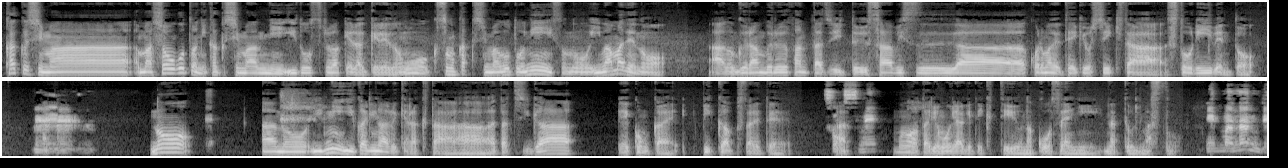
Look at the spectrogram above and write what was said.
各島、まあ、章ごとに各島に移動するわけだけれども、その各島ごとに、その、今までの、あの、グランブルーファンタジーというサービスが、これまで提供してきたストーリーイベント。の、あの、にゆかりのあるキャラクターたちが、えー今回ピックアップされて、そうですね。物語を盛り上げていくっていうような構成になっておりますと。ね、まあなんで、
